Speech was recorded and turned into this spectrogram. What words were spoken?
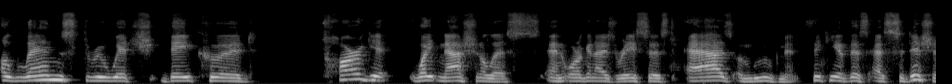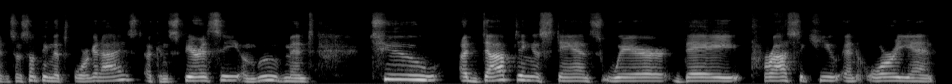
a lens through which they could target white nationalists and organized racists as a movement, thinking of this as sedition, so something that's organized, a conspiracy, a movement, to adopting a stance where they prosecute and orient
